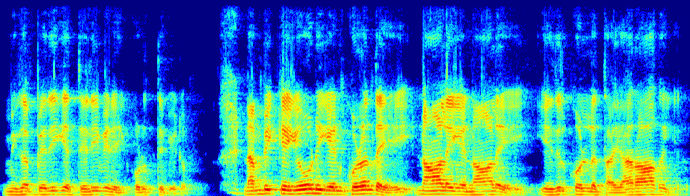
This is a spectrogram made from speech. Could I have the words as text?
மிகப்பெரிய தெளிவினை கொடுத்துவிடும். நம்பிக்கையோடு என் குழந்தை நாளைய நாளை எதிர்கொள்ள தயாராக இரு.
